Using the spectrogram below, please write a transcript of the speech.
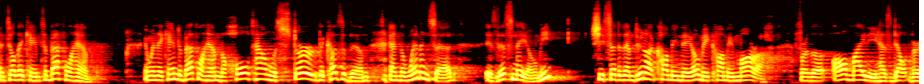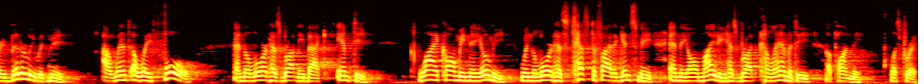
until they came to Bethlehem. And when they came to Bethlehem, the whole town was stirred because of them. And the women said, Is this Naomi? She said to them, Do not call me Naomi, call me Mara, for the Almighty has dealt very bitterly with me. I went away full, and the Lord has brought me back empty. Why call me Naomi when the Lord has testified against me and the Almighty has brought calamity upon me? Let's pray.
